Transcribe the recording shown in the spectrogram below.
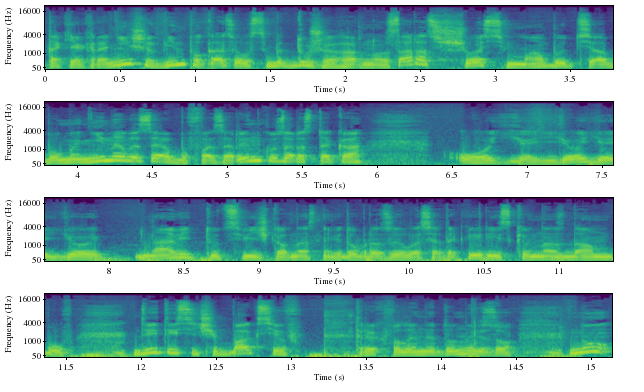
Так як раніше він показував себе дуже гарно. Зараз щось, мабуть, або мені не везе, або фаза ринку зараз така. Ой-ой-ой-ой-ой, навіть тут свічка в нас не відобразилася, такий різкий в нас дам був. 2000 баксів, 3 хвилини донизу. Ну,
